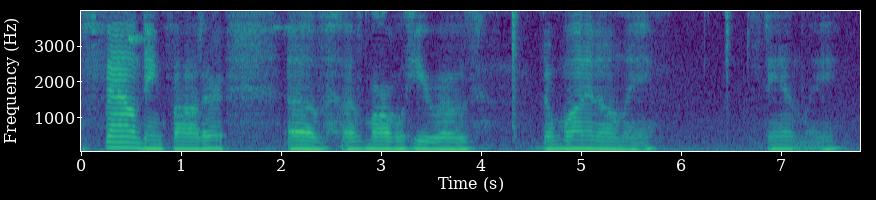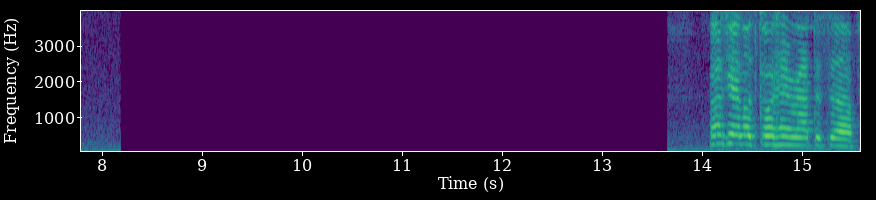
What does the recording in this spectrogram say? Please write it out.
founding father of of Marvel heroes, the one and only Stan Lee. Okay, let's go ahead and wrap this up.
